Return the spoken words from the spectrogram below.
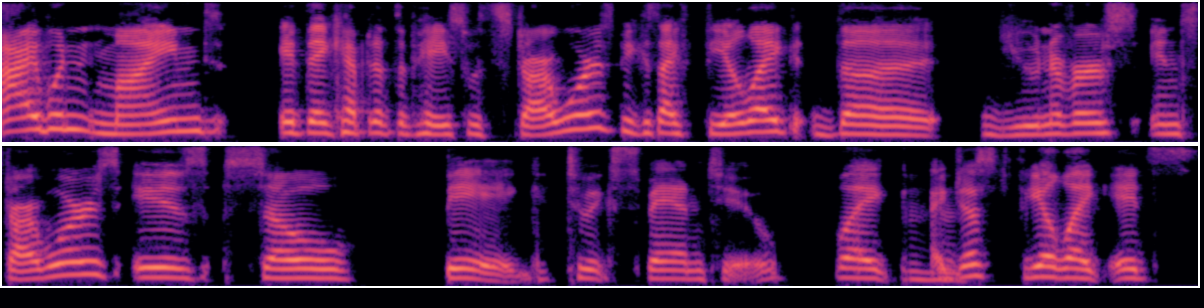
I wouldn't mind if they kept up the pace with Star Wars because I feel like the universe in Star Wars is so big to expand to. Like mm-hmm. I just feel like it's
